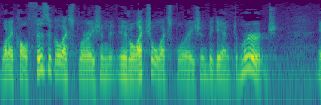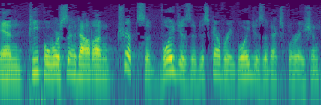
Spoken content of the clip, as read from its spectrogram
what I call physical exploration, intellectual exploration, began to merge. And people were sent out on trips of voyages of discovery, voyages of exploration,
